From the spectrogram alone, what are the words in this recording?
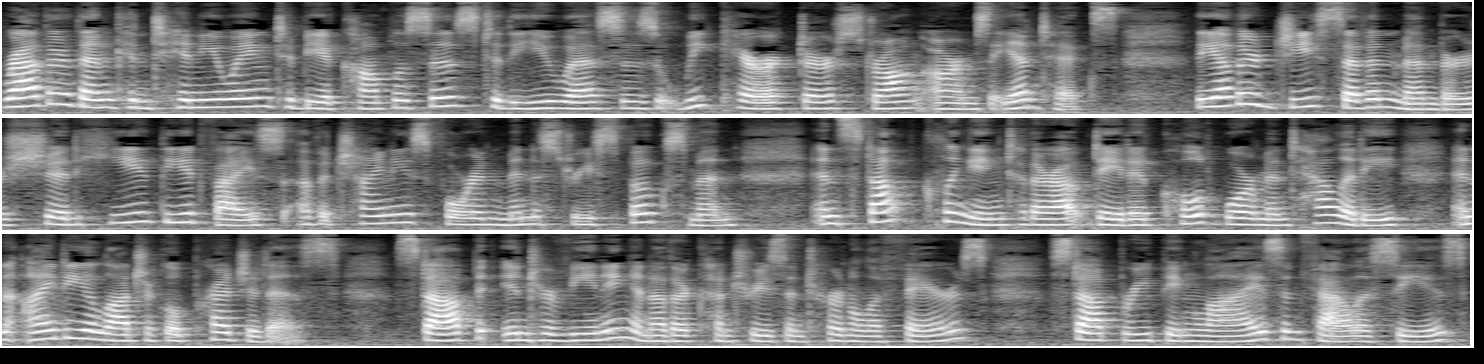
Rather than continuing to be accomplices to the U.S.'s weak character, strong arms antics, the other G7 members should heed the advice of a Chinese foreign ministry spokesman and stop clinging to their outdated Cold War mentality and ideological prejudice. Stop intervening in other countries' internal affairs, stop reaping lies and fallacies,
